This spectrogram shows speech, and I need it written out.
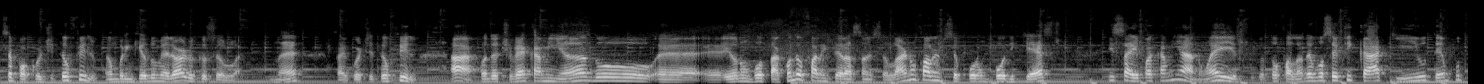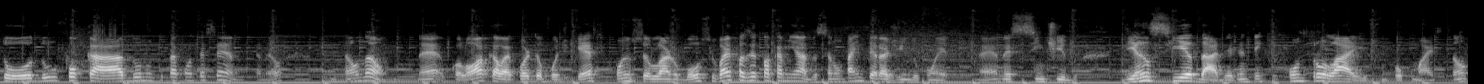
Você pode curtir teu filho. É um brinquedo melhor do que o celular, né? Vai curtir teu filho. Ah, quando eu estiver caminhando, é, é, eu não vou estar. Quando eu falo interação em celular, não falo em você pôr um podcast e sair para caminhar. Não é isso. O que eu estou falando é você ficar aqui o tempo todo focado no que está acontecendo, entendeu? Então, não né? Coloca, vai pôr teu podcast, põe o celular no bolso e vai fazer tua caminhada. Você não está interagindo com ele, né? Nesse sentido de ansiedade. A gente tem que controlar isso um pouco mais. Então,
